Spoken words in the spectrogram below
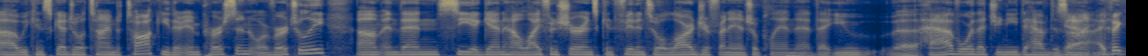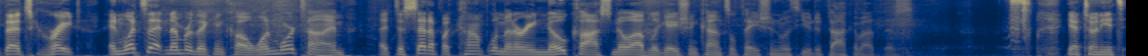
Uh, we can schedule a time to talk either in person or virtually, um, and then see again how life insurance can fit into a larger financial plan that that you uh, have or that you need to have designed. Yeah, I think that's great. And what's that number they can call one more time uh, to set up a complimentary, no cost, no obligation consultation with you to talk about this? Yeah, Tony, it's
